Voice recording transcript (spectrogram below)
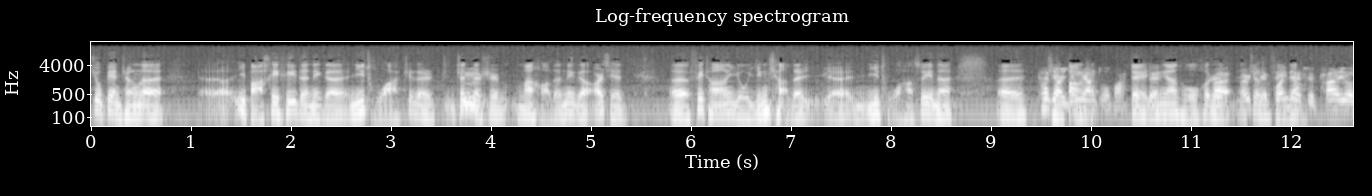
就变成了呃一把黑黑的那个泥土啊。这个真的是蛮好的。嗯、那个而且。呃，非常有营养的呃泥土哈，所以呢，呃，它叫营养土吧？对，营养土或者、呃、而且关键是它有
